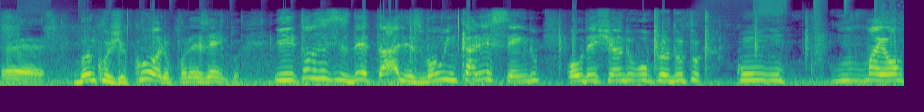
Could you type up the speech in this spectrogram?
é, bancos de couro, por exemplo. E todos esses detalhes vão encarecendo ou deixando o produto com um maior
